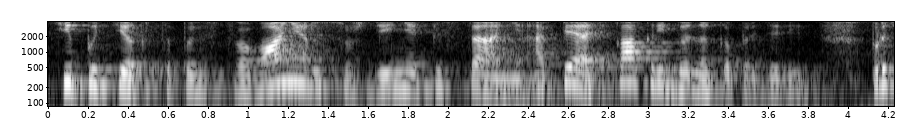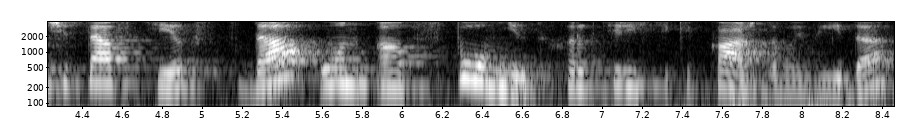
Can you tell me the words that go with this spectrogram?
типы текста повествования, рассуждения, описания. Опять, как ребенок определит? Прочитав текст, да, он э, вспомнит характеристики каждого вида,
